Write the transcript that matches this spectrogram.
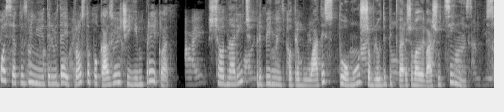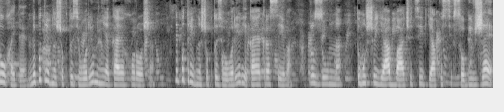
Ось як ви змінюєте людей, просто показуючи їм приклад. Ще одна річ: припиніть потребуватись тому, щоб люди підтверджували вашу цінність. Слухайте, не потрібно, щоб хтось говорив мені, яка я хороша. Не потрібно, щоб хтось говорив, яка я красива, розумна, тому що я бачу ці в якості в собі вже.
